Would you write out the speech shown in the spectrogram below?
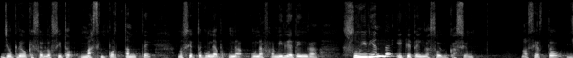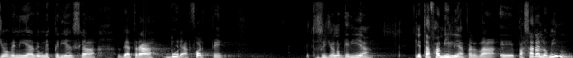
Yo creo que son los hitos más importantes, ¿no es cierto?, que una familia tenga su vivienda y que tenga su educación. ¿No es cierto? Yo venía de una experiencia de atrás dura, fuerte, entonces yo no quería que esta familia, ¿verdad?, eh, pasara lo mismo,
